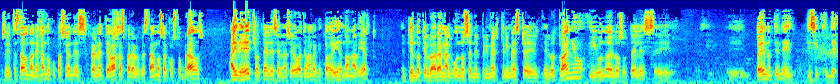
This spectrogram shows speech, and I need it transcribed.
pues ahorita estamos manejando ocupaciones realmente bajas para lo que estábamos acostumbrados. Hay de hecho hoteles en la ciudad de Guatemala que todavía no han abierto. Entiendo que lo harán algunos en el primer trimestre del, del otro año y uno de los hoteles eh, eh, todavía no tiene, de,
